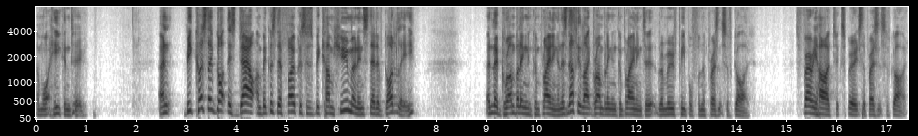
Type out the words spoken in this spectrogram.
and what He can do. And because they've got this doubt and because their focus has become human instead of godly, and they're grumbling and complaining, and there's nothing like grumbling and complaining to remove people from the presence of God. It's very hard to experience the presence of God.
